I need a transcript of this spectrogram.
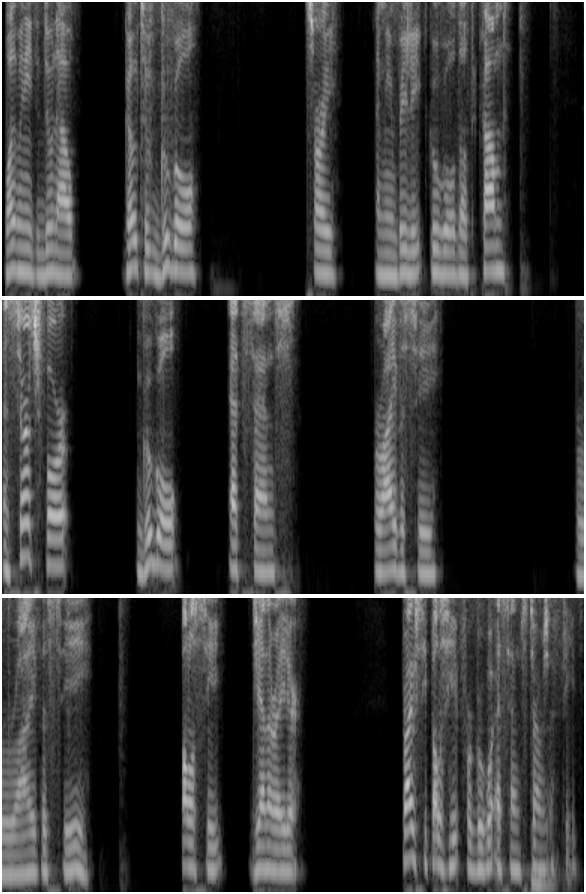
What we need to do now, go to Google. Sorry, I mean really google.com and search for Google AdSense privacy privacy policy generator privacy policy for Google AdSense TermsFeed.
